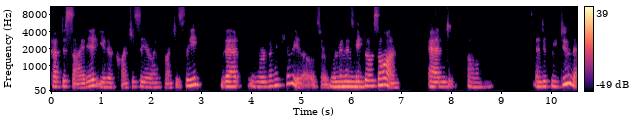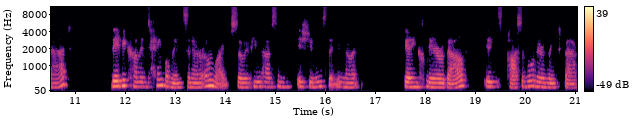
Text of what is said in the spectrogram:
have decided, either consciously or unconsciously, that we're going to carry those or we're mm. going to take those on. And um, and if we do that, they become entanglements in our own life. So if you have some issues that you're not getting clear about, it's possible they're linked back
